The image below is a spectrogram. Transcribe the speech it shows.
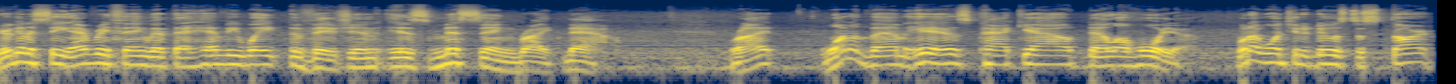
You're going to see everything that the heavyweight division is missing right now. Right? One of them is Pacquiao De La Hoya. What I want you to do is to start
